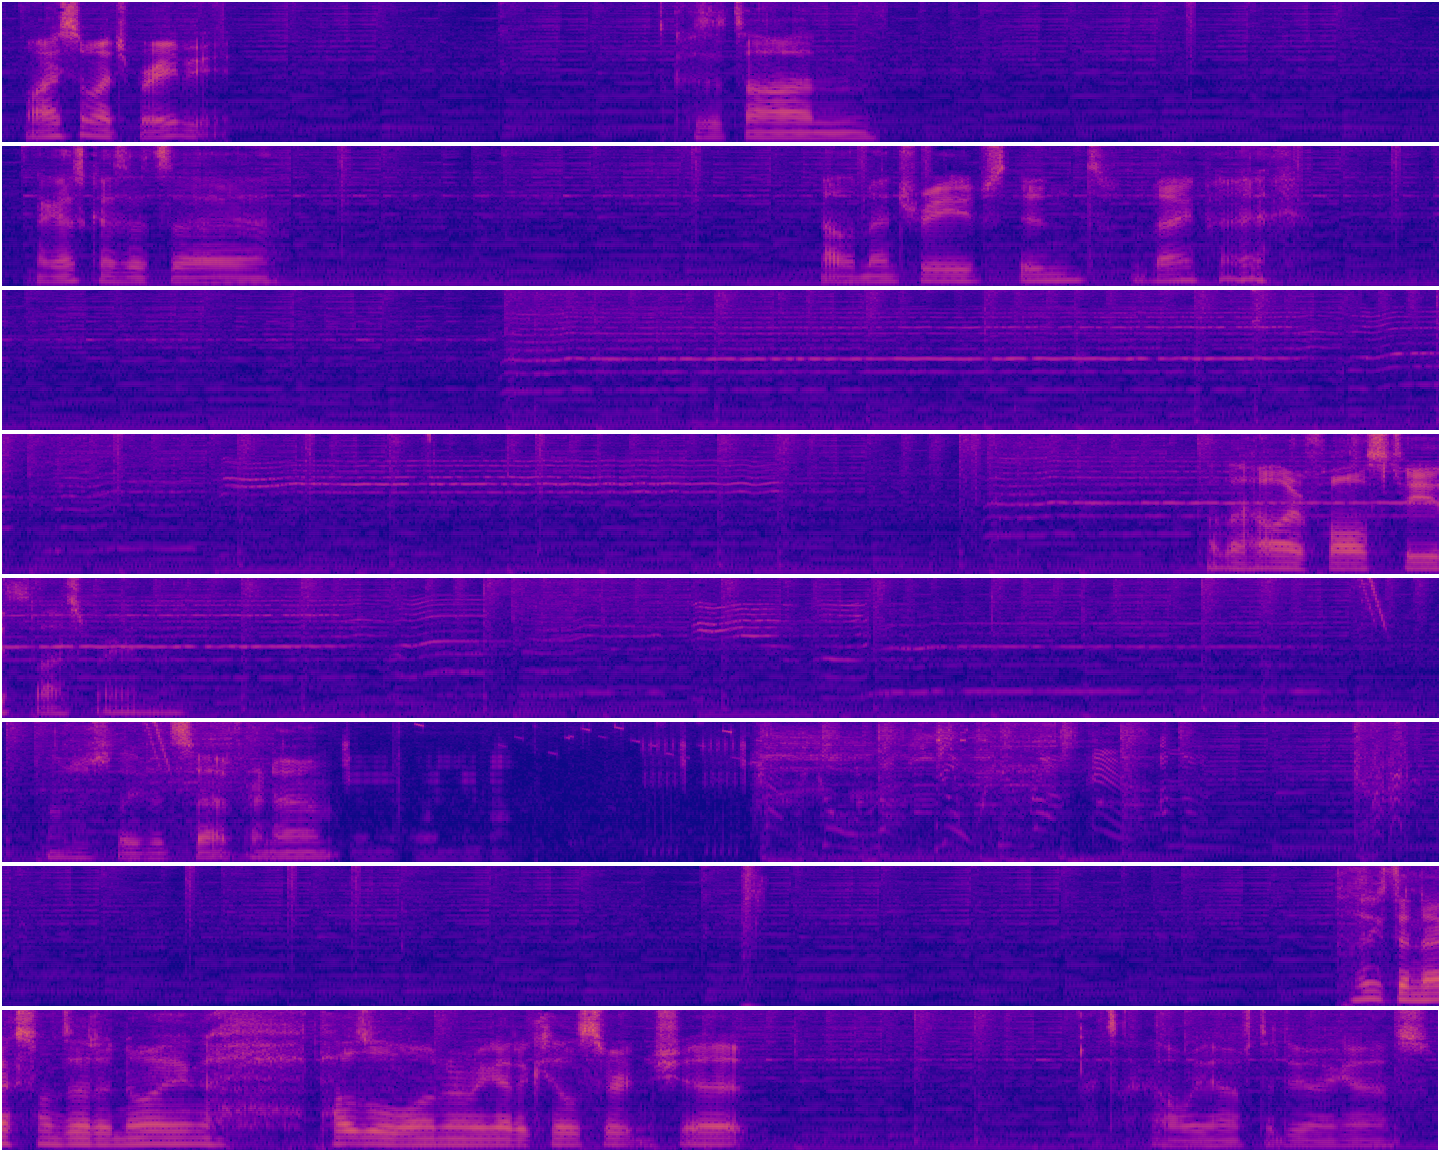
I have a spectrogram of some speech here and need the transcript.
Why so much bravery? Because it's on. I guess because it's a elementary student backpack. How the hell are false teeth last brand? Just leave it set for now. I think the next one's that annoying puzzle one where we gotta kill certain shit. That's like all we have to do, I guess.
